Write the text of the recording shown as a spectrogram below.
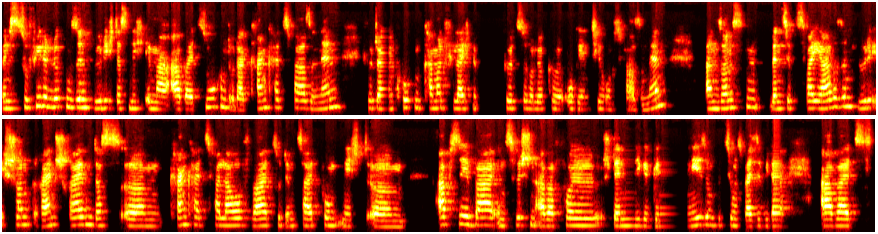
Wenn es zu viele Lücken sind, würde ich das nicht immer arbeitssuchend oder Krankheitsphase nennen. Ich würde dann gucken, kann man vielleicht eine kürzere Lücke Orientierungsphase nennen. Ansonsten, wenn es jetzt zwei Jahre sind, würde ich schon reinschreiben, dass ähm, Krankheitsverlauf war zu dem Zeitpunkt nicht ähm, absehbar, inzwischen aber vollständige Genesung bzw. wieder Arbeits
